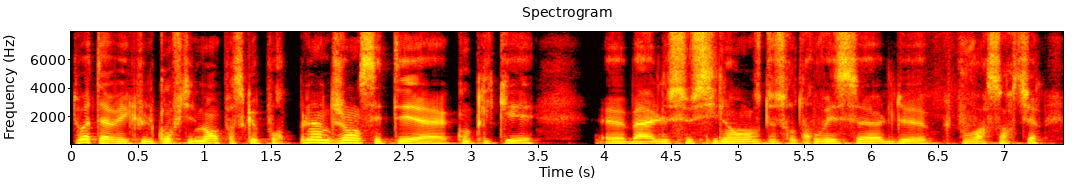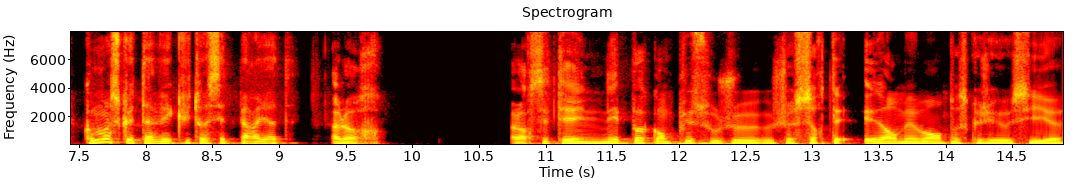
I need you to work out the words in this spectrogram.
toi, tu as vécu le confinement? Parce que pour plein de gens, c'était euh, compliqué. Euh, bah, ce silence, de se retrouver seul, de pouvoir sortir. Comment est-ce que tu as vécu, toi, cette période? Alors, alors c'était une époque en plus où je, je sortais énormément parce que j'ai aussi euh,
